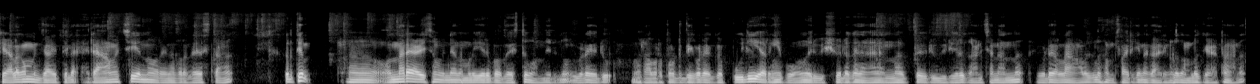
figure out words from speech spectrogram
കേളകം പഞ്ചായത്തിലെ രാമച്ചി എന്ന് പറയുന്ന പ്രദേശത്താണ്. കൃത്യം ഒന്നര ആഴ്ച മുന്നേ നമ്മൾ ഈ ഒരു പ്രദേശത്ത് വന്നിരുന്നു. ഇവിടെ ഒരു റബ്ബർ തോട്ടത്തിൽ കൂടെയൊക്കെ പുലി ഇറങ്ങി പോകുന്ന ഒരു വിഷ്വലൊക്കെ ഞാൻ അന്നത്തെ ഒരു വീഡിയോയിൽ കാണിച്ചാണ്. അന്ന് ഇവിടെയുള്ള ആളുകൾ സംസാരിക്കുന്ന കാര്യങ്ങൾ നമ്മൾ കേട്ടതാണ്.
